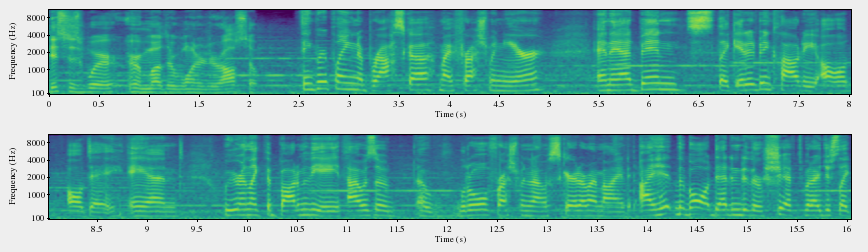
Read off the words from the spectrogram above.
this is where her mother wanted her also. I think we were playing Nebraska my freshman year, and it had been like it had been cloudy all all day, and we were in like the bottom of the eighth. I was a, a little freshman and I was scared out of my mind. I hit the ball dead into their shift, but I just like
